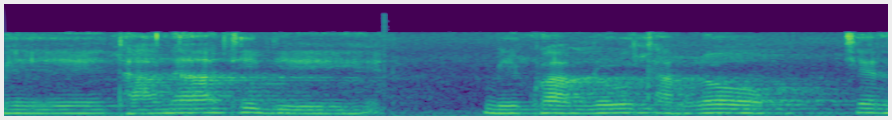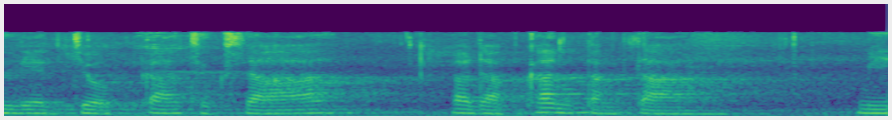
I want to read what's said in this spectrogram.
มีฐานะที่ดี มีความรู้ทางโลก เช่นเรียนจบการศึกษา ระดับขั้นต่างๆ มี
